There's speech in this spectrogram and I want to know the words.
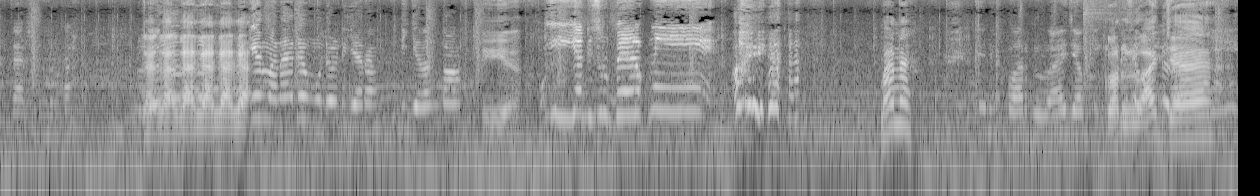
Kita harus mundur kah? Enggak, enggak, enggak, enggak, enggak, enggak. Lagian mana ada modal di jalan di jalan tol Iya. Oh iya disuruh belok nih. oh iya Mana? jadi keluar dulu aja Oki Keluar dulu aja. Oki.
